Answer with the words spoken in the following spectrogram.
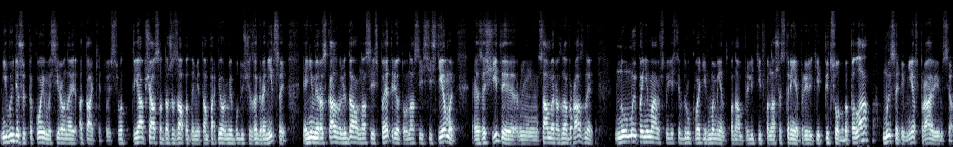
не выдержит такой массированной атаки. То есть вот я общался даже с западными там партнерами, будучи за границей, и они мне рассказывали, да, у нас есть Patriot, у нас есть системы э, защиты, самые разнообразные, но мы понимаем, что если вдруг в один момент по нам прилетит, по нашей стране прилетит 500 БПЛА, мы с этим не справимся.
